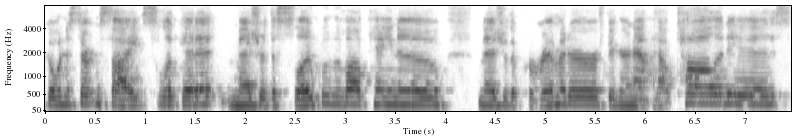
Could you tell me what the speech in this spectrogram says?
go into certain sites, look at it, measure the slope of the volcano, measure the perimeter, figuring out how tall it is.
